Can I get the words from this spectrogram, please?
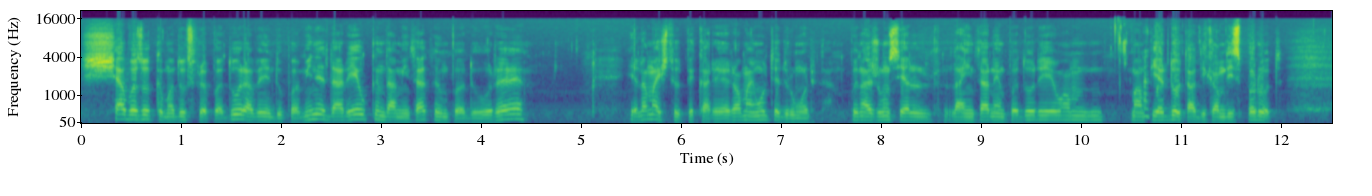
și a văzut că mă duc spre pădure, a venit după mine, dar eu când am intrat în pădure, el n-a mai știut pe care erau mai multe drumuri. Până a ajuns el la intrare în pădure, eu am, m-am pierdut, adică am dispărut. Uh,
